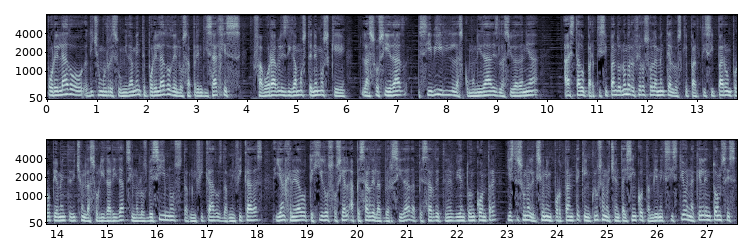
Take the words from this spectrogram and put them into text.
Por el lado, dicho muy resumidamente, por el lado de los aprendizajes favorables, digamos, tenemos que la sociedad civil, las comunidades, la ciudadanía ha estado participando, no me refiero solamente a los que participaron propiamente dicho en la solidaridad, sino los vecinos, damnificados, damnificadas, y han generado tejido social a pesar de la adversidad, a pesar de tener viento en contra. Y esta es una lección importante que incluso en 85 también existió. En aquel entonces,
